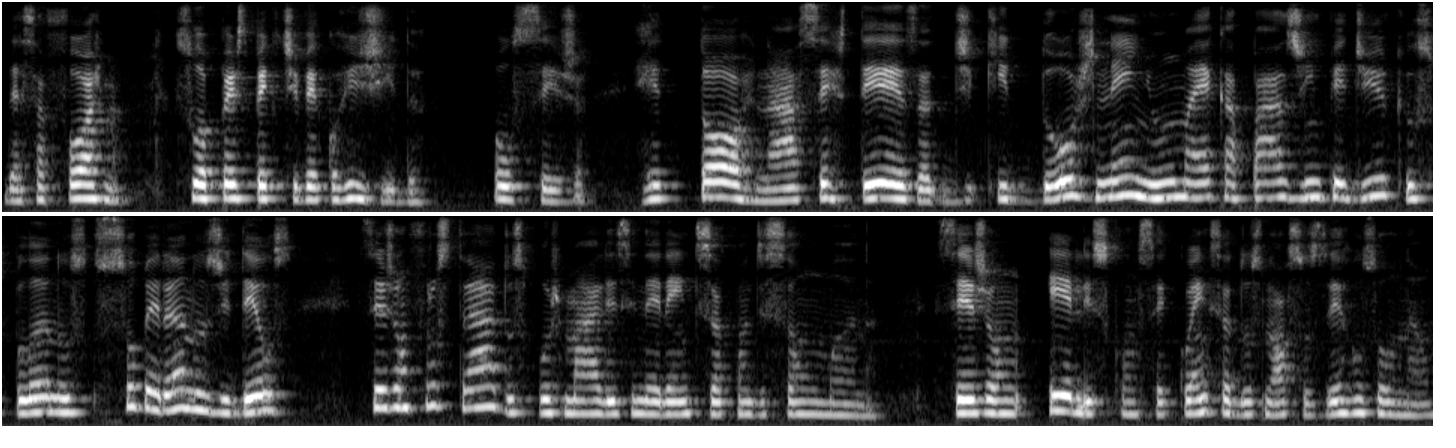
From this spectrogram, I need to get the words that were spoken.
Dessa forma, sua perspectiva é corrigida, ou seja, retorna à certeza de que dor nenhuma é capaz de impedir que os planos soberanos de Deus sejam frustrados por males inerentes à condição humana sejam eles consequência dos nossos erros ou não.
